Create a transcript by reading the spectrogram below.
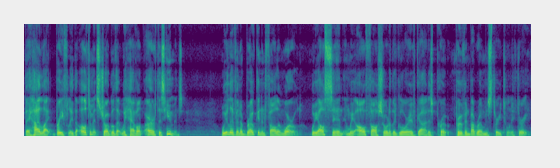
They highlight briefly the ultimate struggle that we have on earth as humans. We live in a broken and fallen world. We all sin and we all fall short of the glory of God as pro- proven by Romans 3:23.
